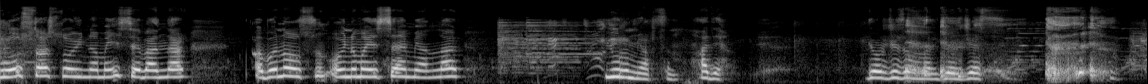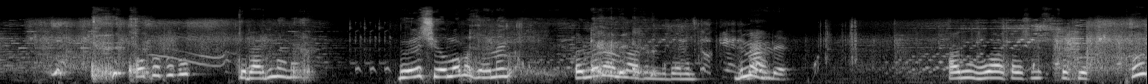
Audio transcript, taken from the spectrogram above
Brawl Stars oynamayı sevenler abone olsun. Oynamayı sevmeyenler yorum yapsın. Hadi. Göreceğiz onları göreceğiz. hop hop hop. Geberdim hemen. Böyle şey olamaz hemen ölmem lazımdı benim. Değil mi? Abi bu arkadaşımız çok iyi. Lan,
